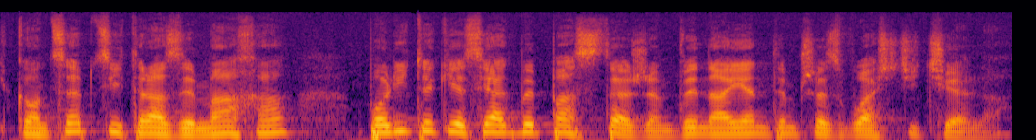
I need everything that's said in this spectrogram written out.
W koncepcji Trazymacha polityk jest jakby pasterzem wynajętym przez właściciela.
